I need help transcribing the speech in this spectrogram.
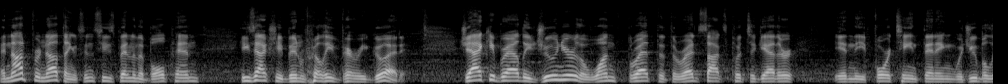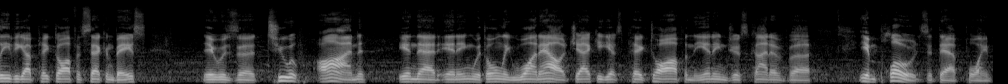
And not for nothing, since he's been in the bullpen, he's actually been really very good. Jackie Bradley Jr., the one threat that the Red Sox put together in the 14th inning, would you believe he got picked off at second base? It was uh, two on in that inning with only one out. Jackie gets picked off, and the inning just kind of uh, implodes at that point.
